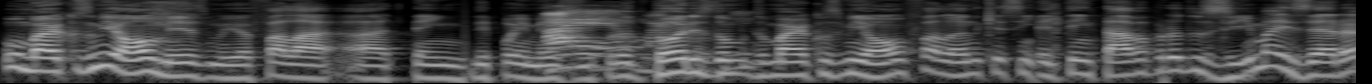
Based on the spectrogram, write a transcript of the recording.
O Marcos Mion mesmo, ia falar, ah, tem depoimentos ah, de é, produtores Marcos do, do, Marcos Mion falando que assim, ele tentava produzir, mas era,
